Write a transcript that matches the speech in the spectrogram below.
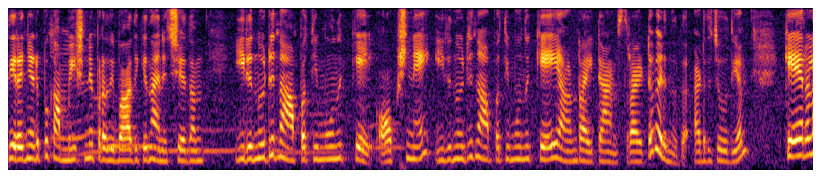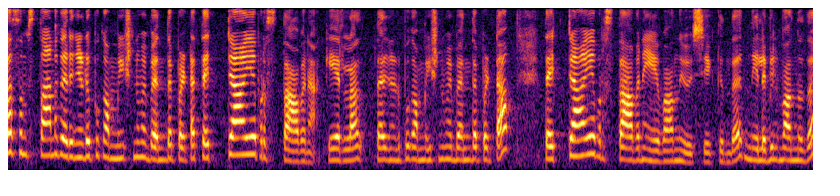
തിരഞ്ഞെടുപ്പ് കമ്മീഷനെ പ്രതിപാദിക്കുന്ന അനുച്ഛേദം? ഇരുന്നൂറ്റി നാൽപ്പത്തി മൂന്ന് കെ ഓപ്ഷൻ എ ഇരുന്നൂറ്റി നാൽപ്പത്തി മൂന്ന് കെ ആണ് റൈറ്റ് ആൻസർ ആയിട്ട് വരുന്നത്. അടുത്ത ചോദ്യം കേരള സംസ്ഥാന തെരഞ്ഞെടുപ്പ് കമ്മീഷനുമായി ബന്ധപ്പെട്ട തെറ്റായ പ്രസ്താവന കേരള തെരഞ്ഞെടുപ്പ് കമ്മീഷനുമായി ബന്ധപ്പെട്ട തെറ്റായ പ്രസ്താവന ഏവാന്ന് ചോദിച്ചേക്കുന്നത്? നിലവിൽ വന്നത്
